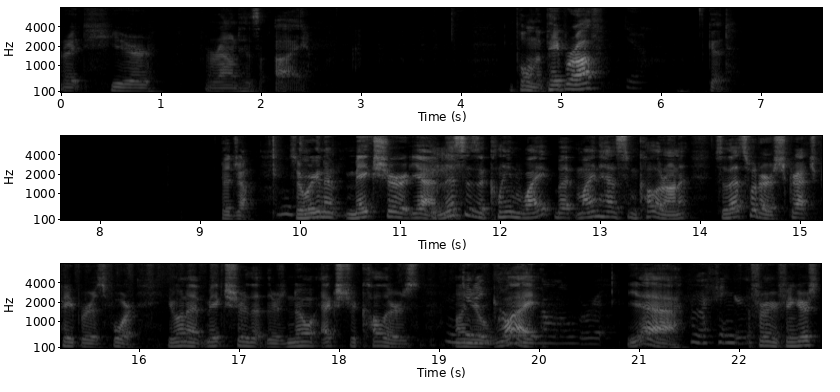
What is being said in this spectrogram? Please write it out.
right here around his eye. Pulling the paper off? Yeah. Good. Good job. So we're going to make sure, yeah, and this is a clean white, but mine has some color on it. So that's what our scratch paper is for. You want to make sure that there's no extra colors on your white. colors all over it. Yeah, On my fingers. from your fingers.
